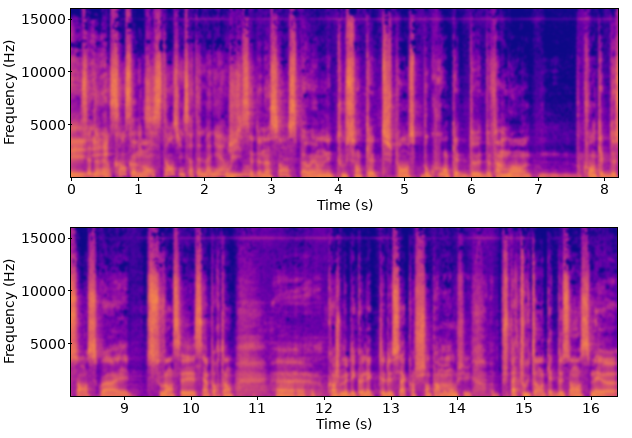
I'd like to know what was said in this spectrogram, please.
Et, ça donne un sens à l'existence d'une certaine manière Oui, ça donne un sens. Bah ouais, on est tous en quête, je pense, beaucoup en quête de. Enfin, moi, beaucoup en quête de sens, quoi. Et souvent, c'est important. Euh, quand je me déconnecte de ça, quand je sens par moments que je suis, je suis pas tout le temps en quête de sens, mais euh,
